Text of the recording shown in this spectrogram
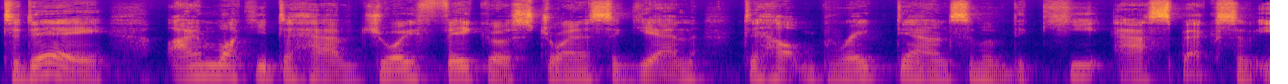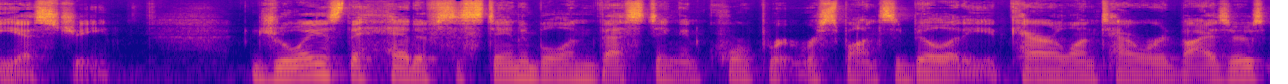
Today, I'm lucky to have Joy Fakos join us again to help break down some of the key aspects of ESG. Joy is the head of sustainable investing and corporate responsibility at Carillon Tower Advisors,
